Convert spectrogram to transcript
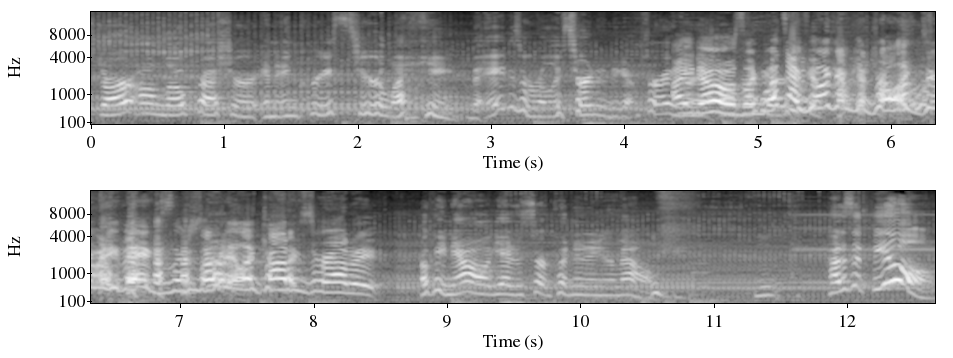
Start on low pressure and increase to your liking. The eggs are really starting to get fragrant. I know. It's like, what? I feel like I'm controlling too many things. There's so many electronics around me. Okay, now yeah, just start putting it in your mouth. How does it feel?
